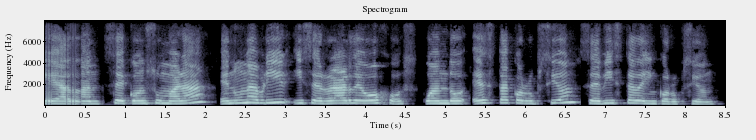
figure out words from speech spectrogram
que Adán se consumará en un abrir y cerrar de ojos cuando esta corrupción se vista de incorrupción.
